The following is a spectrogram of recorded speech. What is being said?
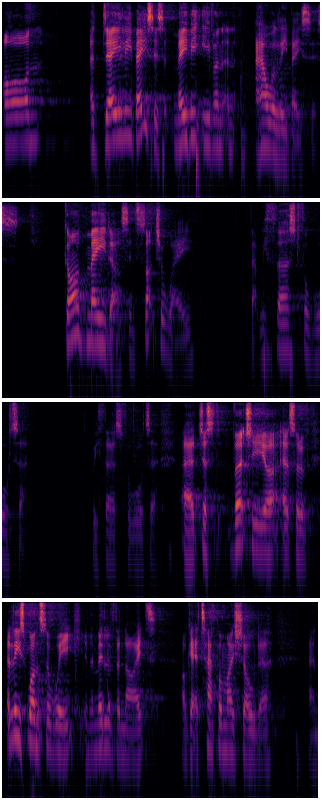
on a daily basis, maybe even an hourly basis. God made us in such a way that we thirst for water we thirst for water. Uh, just virtually, uh, sort of, at least once a week in the middle of the night, I'll get a tap on my shoulder and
